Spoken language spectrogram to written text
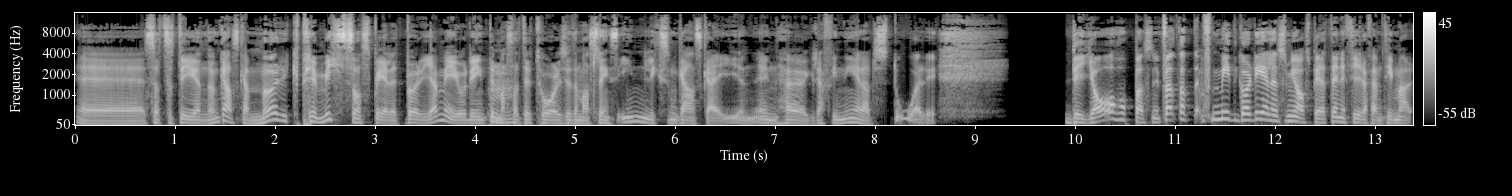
Eh, så, så det är ändå en ganska mörk premiss som spelet börjar med och det är inte mm. massa tutorials utan man slängs in liksom ganska i en, en högraffinerad story. Det jag hoppas nu, för att, att Midgard-delen som jag har spelat den är 4-5 timmar.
